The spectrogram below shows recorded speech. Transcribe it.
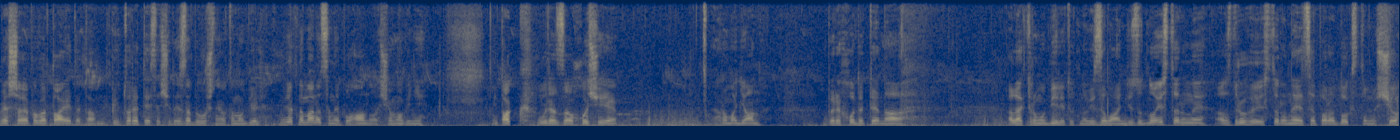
ви ще повертаєте там півтори тисячі десь за беушний автомобіль. Ну, як на мене, це непогано, а чому б і ні. І так уряд заохочує громадян переходити на електромобілі тут в Новій Зеландії з одної сторони, а з другої сторони це парадокс, тому що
